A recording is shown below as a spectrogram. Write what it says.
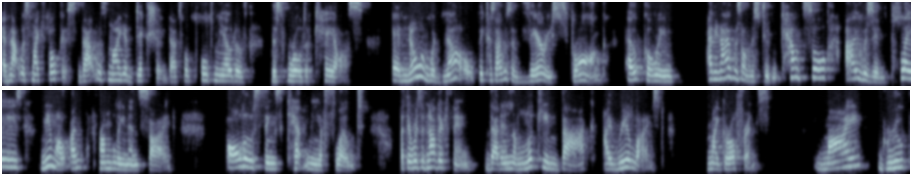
and that was my focus. That was my addiction. That's what pulled me out of this world of chaos. And no one would know because I was a very strong, outgoing. I mean, I was on the student council, I was in plays. Meanwhile, I'm crumbling inside. All those things kept me afloat. But there was another thing that, in the looking back, I realized my girlfriends, my group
